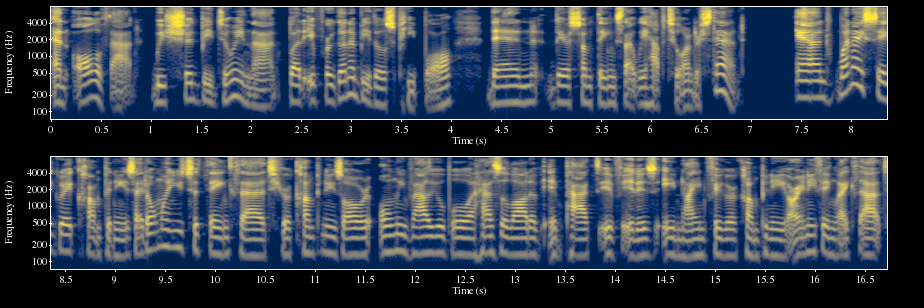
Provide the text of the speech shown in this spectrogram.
and all of that. We should be doing that. But if we're going to be those people, then there's some things that we have to understand. And when I say great companies, I don't want you to think that your company is only valuable has a lot of impact if it is a nine figure company or anything like that.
